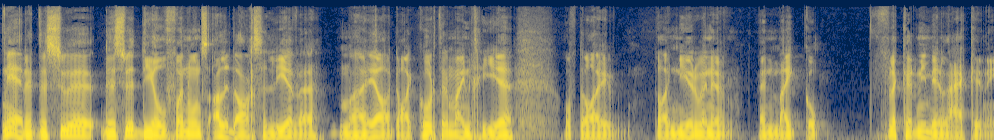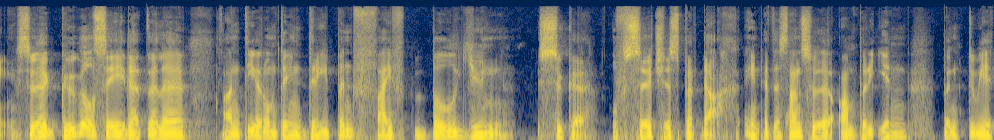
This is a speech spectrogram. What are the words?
Nee, dit is so dis so deel van ons alledaagse lewe, maar ja, daai korttermyn geheue of daai daai neurone in my kop flikker nie meer lekker nie. So Google sê dat hulle hanteer omtrent 3.5 biljoen soeke of searches per dag en dit is dan so amper 1.2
